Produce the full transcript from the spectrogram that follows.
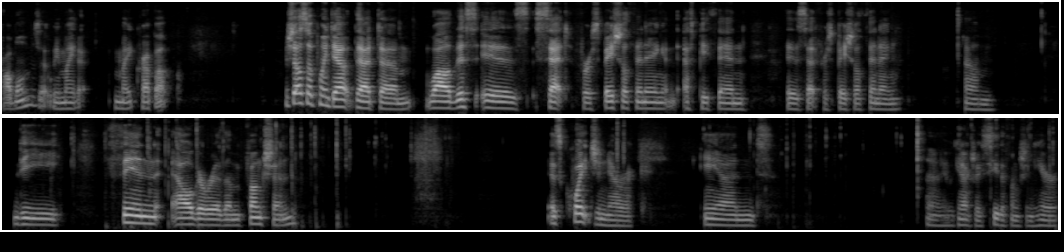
problems that we might might crop up. We should also point out that um, while this is set for spatial thinning and SP-thin is set for spatial thinning, um, the thin algorithm function is quite generic and uh, we can actually see the function here.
